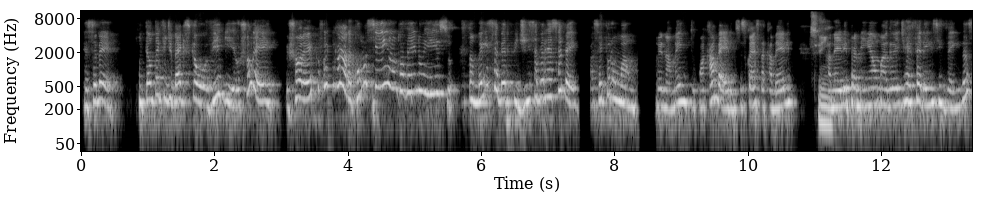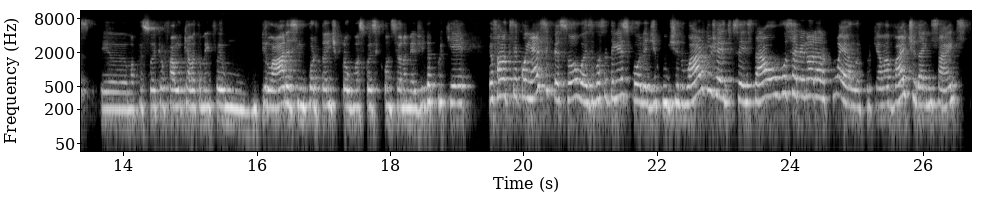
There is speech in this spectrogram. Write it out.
receber. Então, tem feedbacks que eu ouvi, Gui, eu chorei. Eu chorei porque eu falei, cara, como assim? Eu não tô vendo isso. Também saber pedir, saber receber. Passei por uma, um treinamento com a Cameli. Vocês conhecem a Cameli? Sim. A Cameli, para mim, é uma grande referência em vendas. É uma pessoa que eu falo que ela também foi um pilar, assim, importante para algumas coisas que aconteceram na minha vida, porque eu falo que você conhece pessoas e você tem a escolha de continuar do jeito que você está ou você melhorar com ela, porque ela vai te dar insights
